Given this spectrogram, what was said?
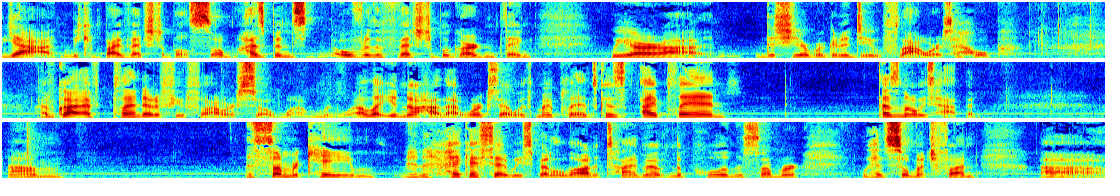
yeah, we can buy vegetables. So husband's over the vegetable garden thing. We are uh, this year we're going to do flowers. I hope. I've got I've planned out a few flowers, so I'll let you know how that works out with my plans because I plan doesn't always happen. Um, the summer came, and like I said, we spent a lot of time out in the pool in the summer. We had so much fun. Uh,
